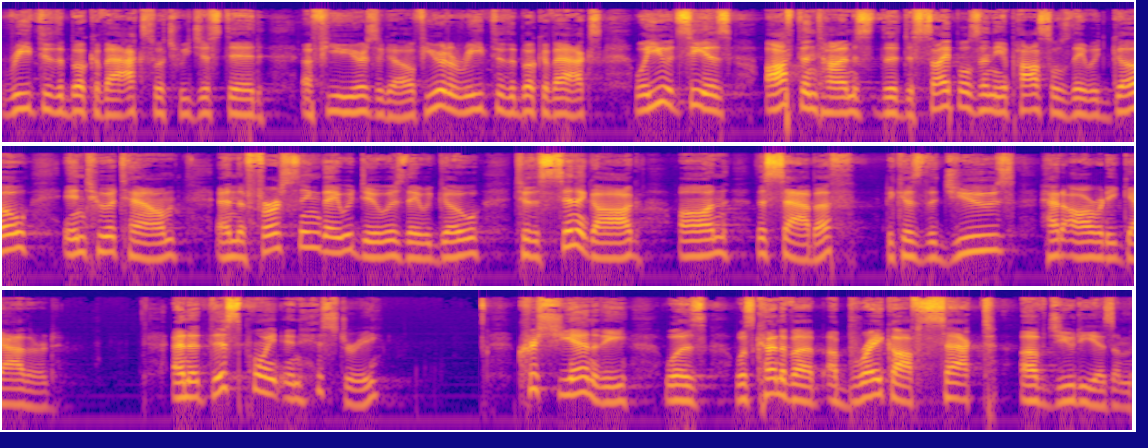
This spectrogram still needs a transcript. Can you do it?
read through the book of Acts, which we just did a few years ago, if you were to read through the book of Acts, what you would see is oftentimes the disciples and the apostles, they would go into a town, and the first thing they would do is they would go to the synagogue on the Sabbath because the Jews had already gathered. And at this point in history, Christianity was, was kind of a, a break off sect of Judaism.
